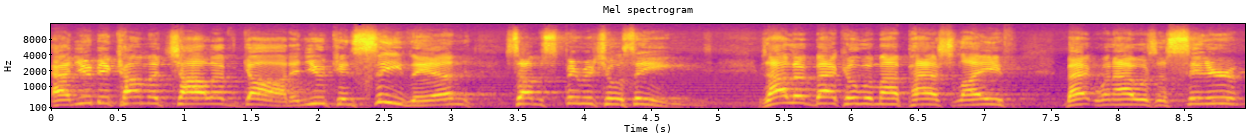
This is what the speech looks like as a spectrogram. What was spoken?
and you become a child of God, and you can see then some spiritual things. As I look back over my past life, back when I was a sinner,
